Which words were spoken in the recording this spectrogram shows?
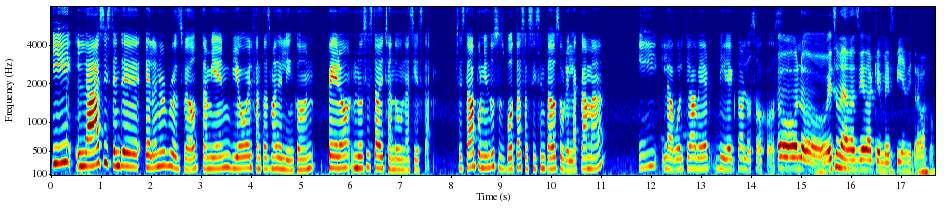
Y la asistente Eleanor Roosevelt también vio el fantasma de Lincoln, pero no se estaba echando una siesta. Se estaba poniendo sus botas así sentado sobre la cama y la volteó a ver directo a los ojos. Oh, no. Eso me da más miedo a que me espíen mi trabajo.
